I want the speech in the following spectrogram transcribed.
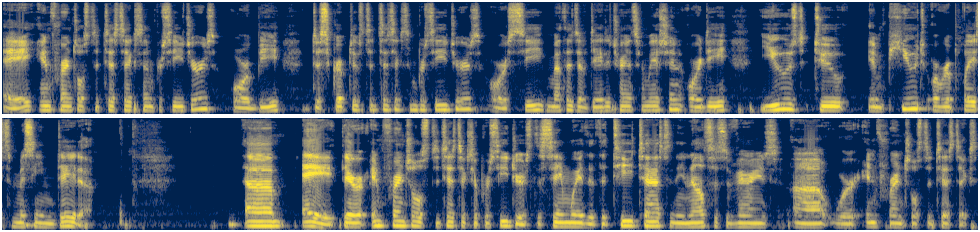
A, inferential statistics and procedures, or B, descriptive statistics and procedures, or C, methods of data transformation, or D, used to impute or replace missing data. Um, A, they're inferential statistics or procedures, the same way that the t-test and the analysis of variance uh, were inferential statistics.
